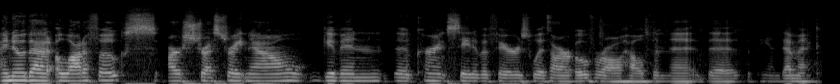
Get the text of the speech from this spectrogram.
I know that a lot of folks are stressed right now, given the current state of affairs with our overall health and the, the, the pandemic.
